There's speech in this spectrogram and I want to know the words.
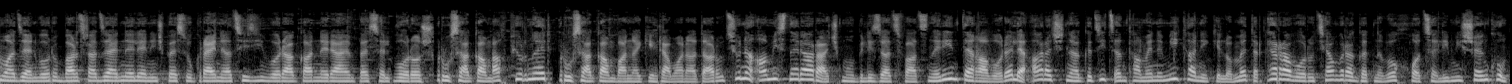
համաձայն, որը բարձրաձայնել են ինչպես ուկրաինացի զինվորականները, այնպես էլ որոշ ռուսական աղբյուրներ, ռուսական բանակի հրամանատարությունը ամիսներ առաջ մոբիլիզացվածներին տեղավորել է առաջնագծից ընդամենը մի քանի կիլոմետր հեռավորության վրա գտնվող խոցելի մի շենքում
